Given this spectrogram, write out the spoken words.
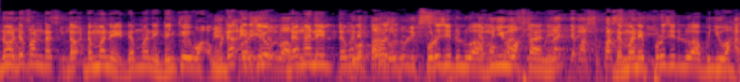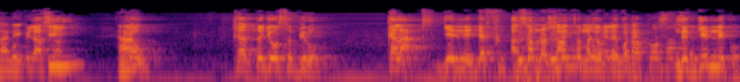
non defal na nag dama ne dama ne dañ koy wax yow da nga ne da nga ne projet de loi bu ñuy waxtaanee dama ne projet de loi bu ñuy waxtaanee fii ah. Yow xel tëjoo sa bureau xalaat génne def assemblée nationale sa majorité voté nga génne ko.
